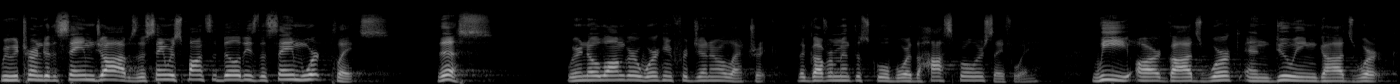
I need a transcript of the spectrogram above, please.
we return to the same jobs, the same responsibilities, the same workplace, this, we're no longer working for General Electric, the government, the school board, the hospital, or Safeway. We are God's work and doing God's work.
